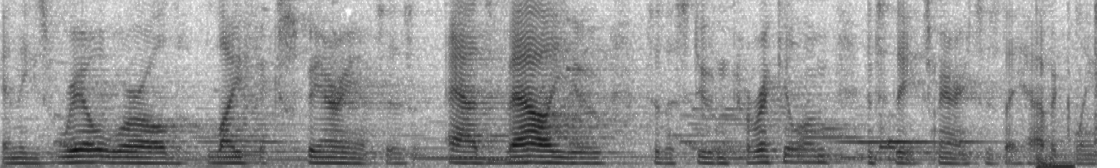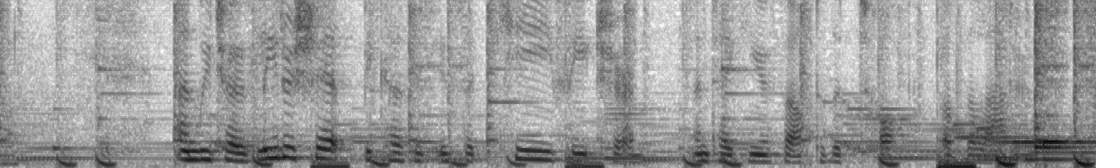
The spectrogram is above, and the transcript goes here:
and these real world life experiences adds value to the student curriculum and to the experiences they have at Glion. And we chose leadership because it is a key feature in taking yourself to the top of the ladder.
